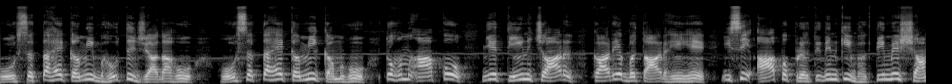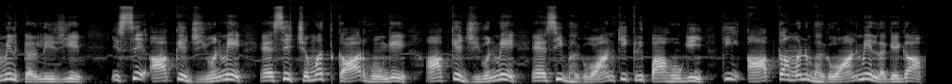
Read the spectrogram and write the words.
हो सकता है कमी बहुत ज़्यादा हो हो सकता है कमी कम हो। तो हम आपको ये तीन चार कार्य बता रहे हैं, इसे आप प्रतिदिन की भक्ति में शामिल कर लीजिए। इससे आपके जीवन में ऐसे चमत्कार होंगे, आपके जीवन में ऐसी भगवान की कृपा होगी कि आपका मन भगवान में लगेगा।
